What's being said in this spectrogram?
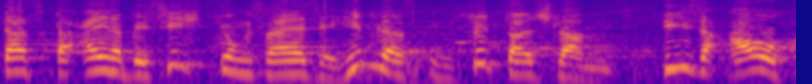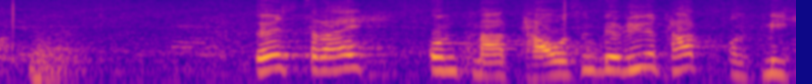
dass bei einer Besichtigungsreise Himmlers in Süddeutschland dieser auch Österreich und Mauthausen berührt hat und mich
